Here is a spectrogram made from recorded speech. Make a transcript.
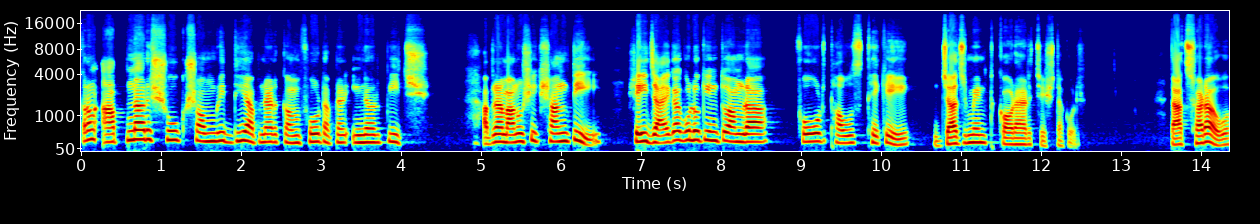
কারণ আপনার সুখ সমৃদ্ধি, আপনার কমফোর্ট আপনার ইনার পিচ আপনার মানসিক শান্তি, সেই জায়গাগুলো কিন্তু আমরা ফোর্থ হাউস থেকে জাজমেন্ট করার চেষ্টা করি। তাছাড়াও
